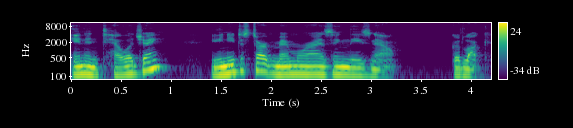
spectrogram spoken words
in IntelliJ. You need to start memorizing these now. Good luck.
